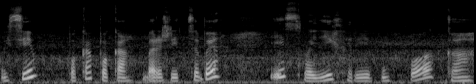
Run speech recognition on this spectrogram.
Усім пока-пока. Бережіть себе і своїх рідних. Пока.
